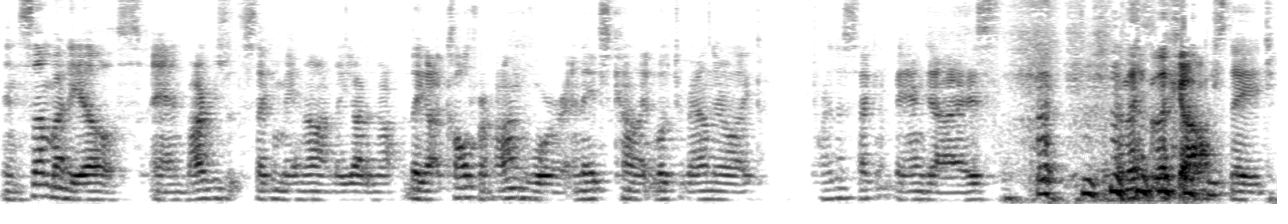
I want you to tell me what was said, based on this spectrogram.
and somebody else, and Biographies with the second band on. They got an, they got called for an encore, and they just kind of like looked around. They're like, "We're the second band guys," and then they got off stage.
